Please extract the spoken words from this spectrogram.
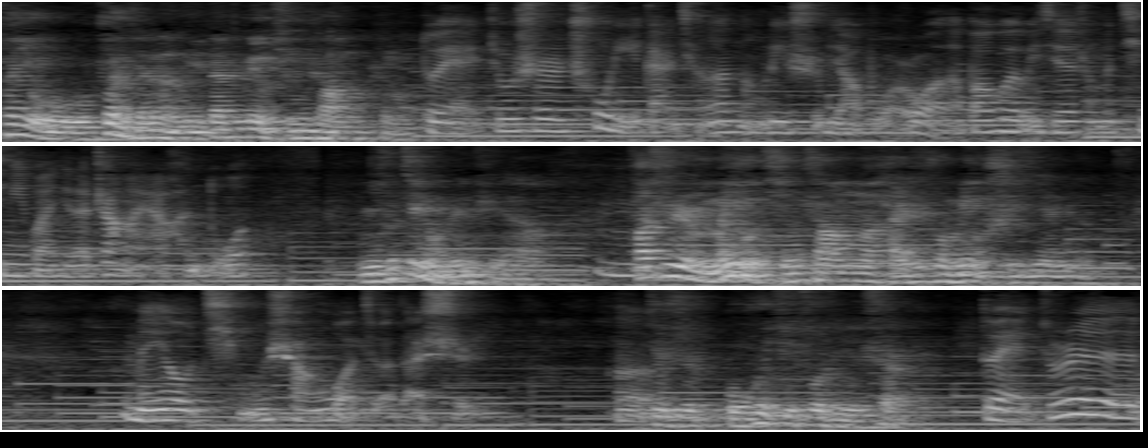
他有赚钱能力，但是没有情商，是吗？对，就是处理感情的能力是比较薄弱的，包括有一些什么亲密关系的障碍啊，很多。你说这种人群啊，他是没有情商呢，还是说没有时间呢？没有情商，我觉得是，呃，就是不会去做这些事儿。对，就是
